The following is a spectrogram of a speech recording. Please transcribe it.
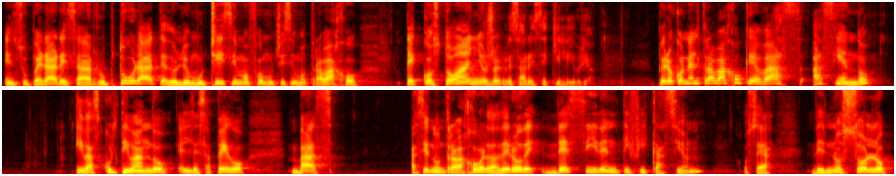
en superar esa ruptura, te dolió muchísimo, fue muchísimo trabajo, te costó años regresar ese equilibrio. Pero con el trabajo que vas haciendo y vas cultivando el desapego, vas haciendo un trabajo verdadero de desidentificación, o sea, de no solo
